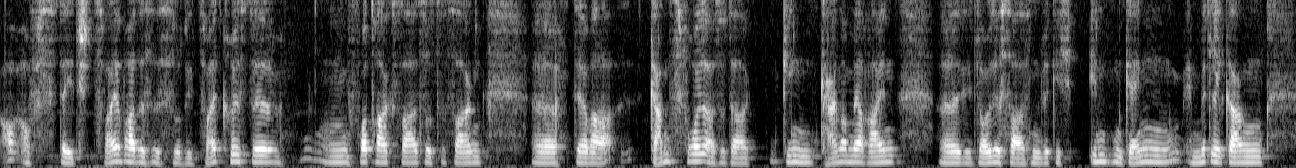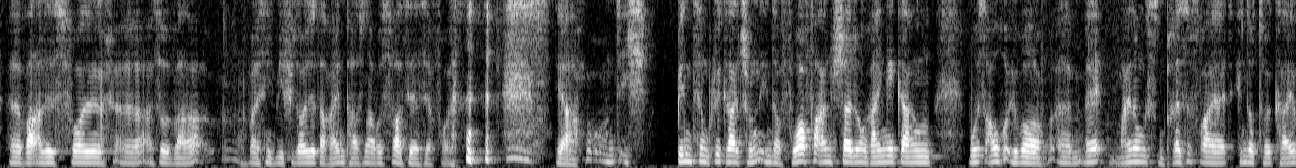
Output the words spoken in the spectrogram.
auf Stage 2 war das ist so die zweitgrößte hm, Vortragssaal sozusagen. der war ganz voll, also da ging keiner mehr rein. die Leute saßen wirklich in den Gängen, im Mittelgang war alles voll. also war, ich weiß nicht, wie viele Leute da reinpassen, aber es war sehr, sehr voll. ja, und ich bin zum Glück halt schon in der Vorveranstaltung reingegangen, wo es auch über äh, Meinungs- und Pressefreiheit in der Türkei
